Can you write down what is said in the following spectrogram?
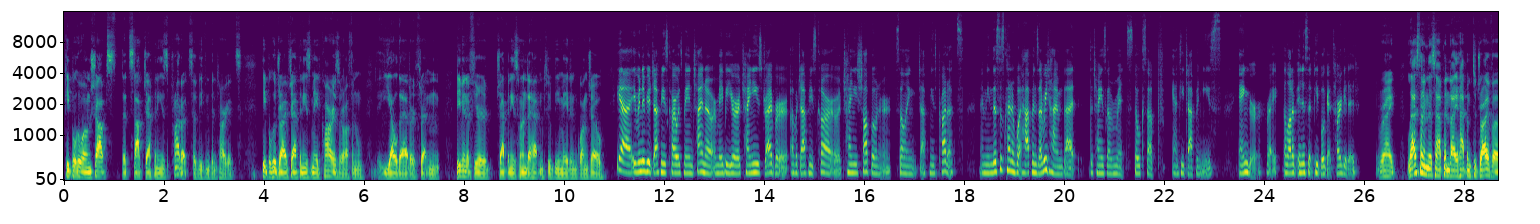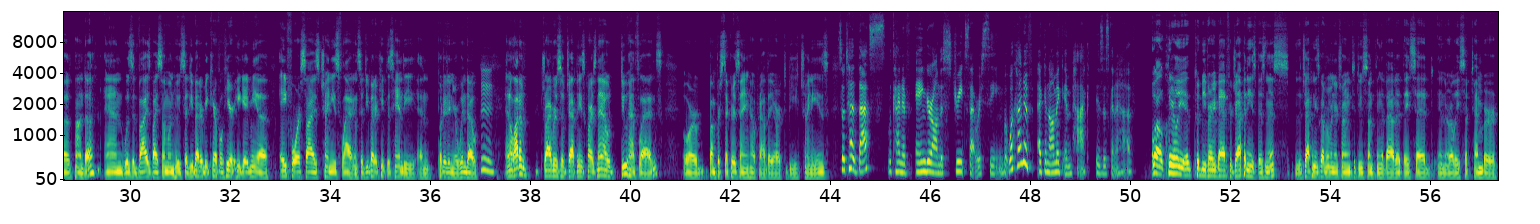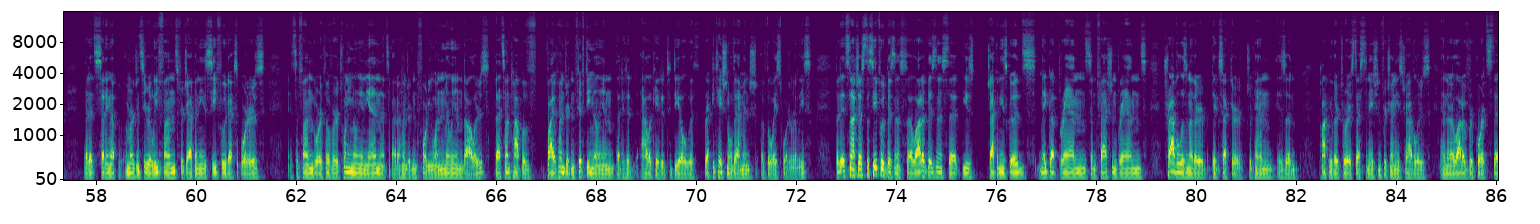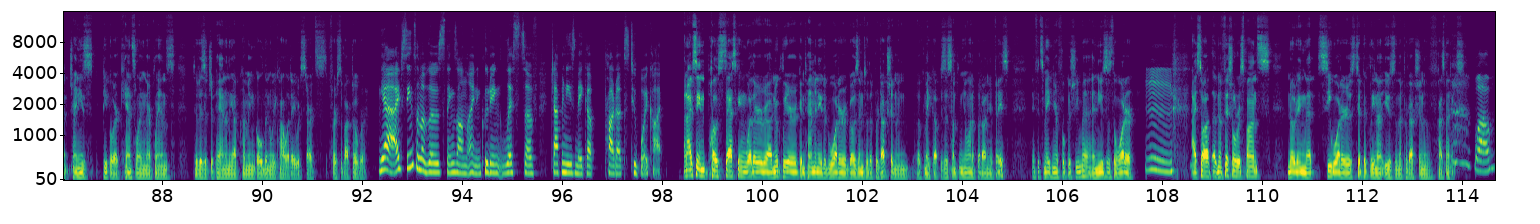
People who own shops that stock Japanese products have even been targets. People who drive Japanese made cars are often yelled at or threatened even if your Japanese Honda happened to be made in Guangzhou. Yeah, even if your Japanese car was made in China, or maybe you're a Chinese driver of a Japanese car or a Chinese shop owner selling Japanese products. I mean, this is kind of what happens every time that the Chinese government stokes up anti Japanese anger, right? A lot of innocent people get targeted. Right. Last time this happened, I happened to drive a Honda and was advised by someone who said, "You better be careful here." He gave me a A4 size Chinese flag and said, "You better keep this handy and put it in your window." Mm. And a lot of drivers of Japanese cars now do have flags or bumper stickers saying how proud they are to be Chinese. So Ted, that's the kind of anger on the streets that we're seeing. But what kind of economic impact is this going to have? Well, clearly it could be very bad for Japanese business. The Japanese government are trying to do something about it. They said in early September that it's setting up emergency relief funds for Japanese seafood exporters. It's a fund worth over 20 million yen. That's about 141 million dollars. That's on top of 550 million that it had allocated to deal with reputational damage of the wastewater release. But it's not just the seafood business. A lot of business that used Japanese goods, makeup brands, and fashion brands. Travel is another big sector. Japan is a popular tourist destination for Chinese travelers, and there are a lot of reports that Chinese people are canceling their plans to visit Japan in the upcoming Golden Week holiday, which starts 1st of October. Yeah, I've seen some of those things online, including lists of Japanese makeup products to boycott. And I've seen posts asking whether uh, nuclear contaminated water goes into the production of makeup. Is this something you want to put on your face if it's made near Fukushima and uses the water? Mm. I saw an official response noting that seawater is typically not used in the production of cosmetics. Wow.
